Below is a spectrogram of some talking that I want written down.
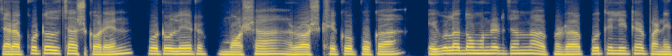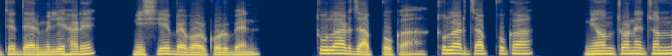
যারা পটল চাষ করেন, পটলের মশা রসখেকো পোকা, এগুলা দমনের জন্য আপনারা প্রতি লিটার পানিতে দেড় মিলি হারে মিশিয়ে ব্যবহার করবেন। তুলার জাপ পোকা। তুলার জাপ পোকা নিয়ন্ত্রণের জন্য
